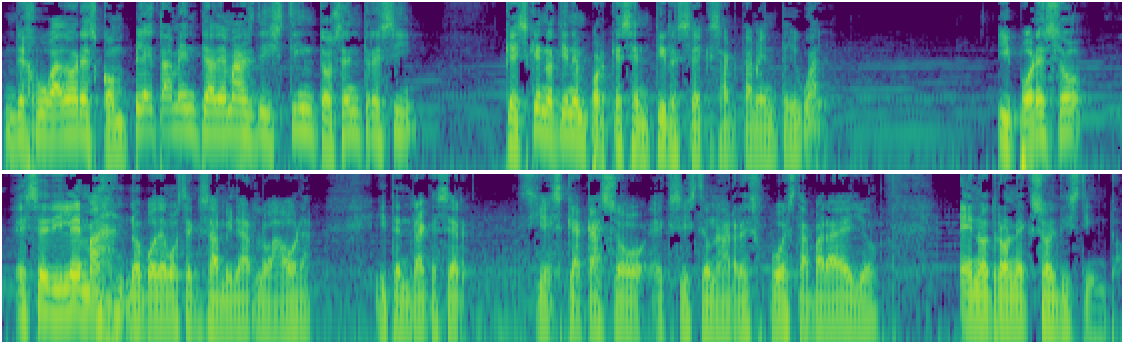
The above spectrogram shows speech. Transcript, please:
de jugadores completamente además distintos entre sí, que es que no tienen por qué sentirse exactamente igual. Y por eso ese dilema no podemos examinarlo ahora y tendrá que ser, si es que acaso existe una respuesta para ello, en otro nexo distinto.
